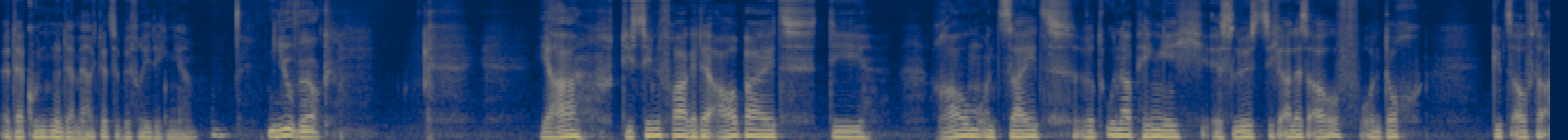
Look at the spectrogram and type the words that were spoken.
äh, der Kunden und der Märkte zu befriedigen. Ja. New Work, ja, die Sinnfrage der Arbeit, die Raum und Zeit wird unabhängig, es löst sich alles auf und doch gibt es auf, der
